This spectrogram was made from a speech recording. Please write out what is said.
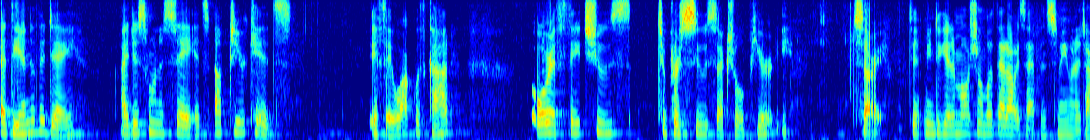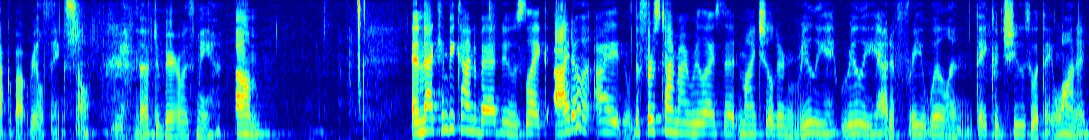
at the end of the day, I just want to say it's up to your kids if they walk with God or if they choose to pursue sexual purity. Sorry, didn't mean to get emotional, but that always happens to me when I talk about real things, so you have to bear with me. Um, and that can be kind of bad news. Like, I don't, I, the first time I realized that my children really, really had a free will and they could choose what they wanted,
